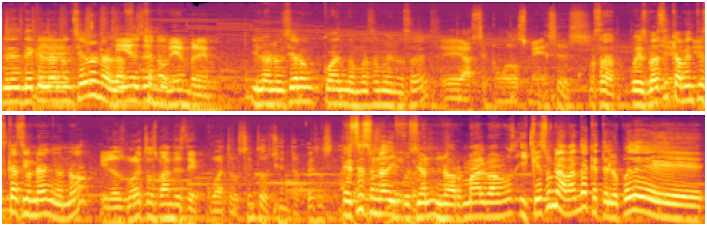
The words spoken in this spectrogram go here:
Desde que lo Eh, anunciaron a la 10 de fecha, noviembre, ¿Y lo anunciaron cuándo, más o menos, sabes? eh, hace como dos meses. O sea, pues básicamente Eh, es casi un año, ¿no? Y los boletos van desde 480 pesos. Esta es una 2.000 difusión normal, vamos. Y que es una banda que te lo puede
